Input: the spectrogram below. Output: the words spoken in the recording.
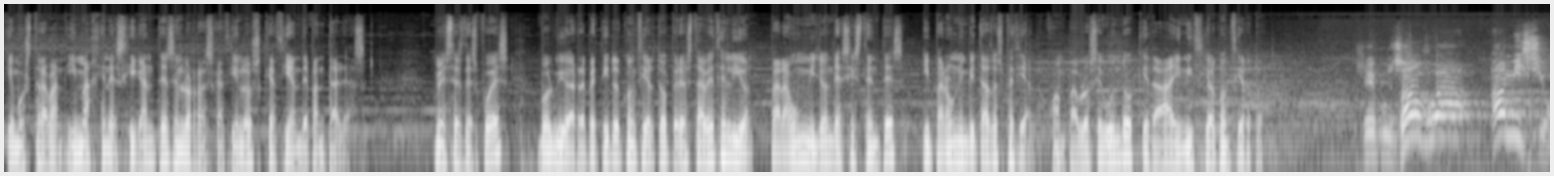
que mostraban imágenes gigantes en los rascacielos que hacían de pantallas. Meses después, volvió a repetir el concierto, pero esta vez en Lyon, para un millón de asistentes y para un invitado especial, Juan Pablo II, que da inicio al concierto. Je vous envoie en mission.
